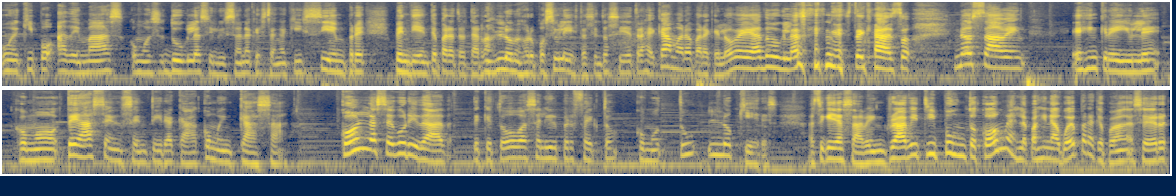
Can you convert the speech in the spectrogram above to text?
un equipo además, como es Douglas y Luisana, que están aquí siempre pendiente para tratarnos lo mejor posible, y está haciendo así detrás de cámara para que lo vea Douglas en este caso. No saben, es increíble cómo te hacen sentir acá como en casa con la seguridad de que todo va a salir perfecto como tú lo quieres. Así que ya saben, gravity.com es la página web para que puedan hacer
